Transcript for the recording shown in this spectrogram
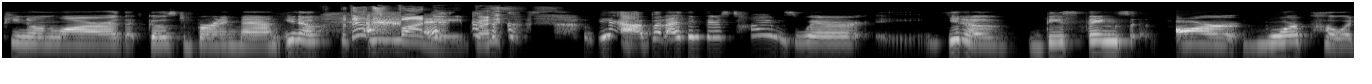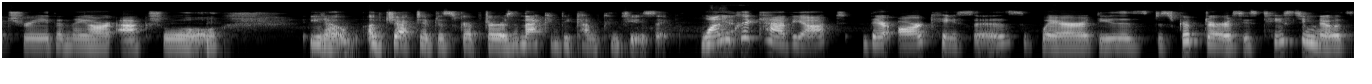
Pinot Noir that goes to Burning Man, you know. But that's funny. but yeah, but I think there's times where, you know, these things are more poetry than they are actual, you know, objective descriptors, and that can become confusing. One yeah. quick caveat there are cases where these descriptors, these tasting notes,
